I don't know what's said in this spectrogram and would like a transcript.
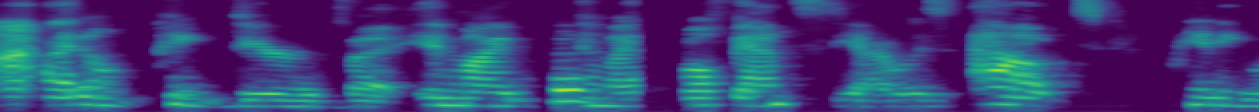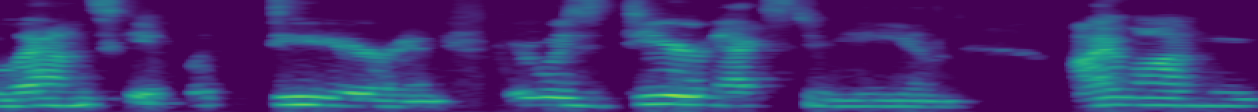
I, I, don't paint deer, but in my in my little fantasy, I was out painting landscape with deer, and there was deer next to me, and I'm on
